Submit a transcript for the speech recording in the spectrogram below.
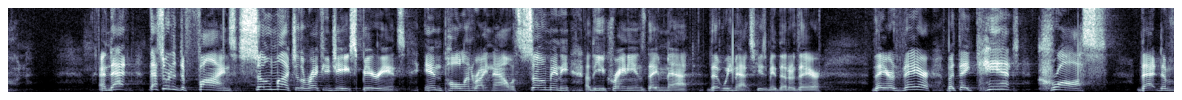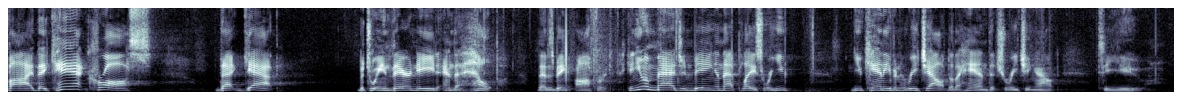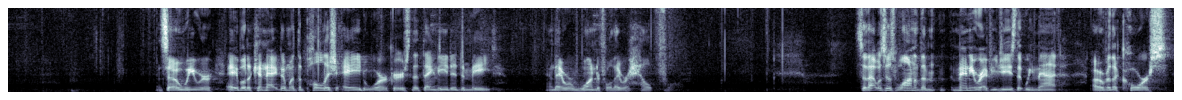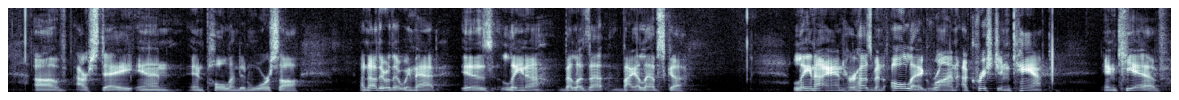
And that that sort of defines so much of the refugee experience in Poland right now with so many of the Ukrainians they met, that we met, excuse me, that are there. They are there, but they can't cross that divide. They can't cross that gap between their need and the help that is being offered. Can you imagine being in that place where you, you can't even reach out to the hand that's reaching out to you? And so we were able to connect them with the Polish aid workers that they needed to meet. And they were wonderful, they were helpful. So that was just one of the many refugees that we met over the course of our stay in, in Poland, in Warsaw. Another that we met is Lena Vialewska. Lena and her husband Oleg run a Christian camp in Kiev.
